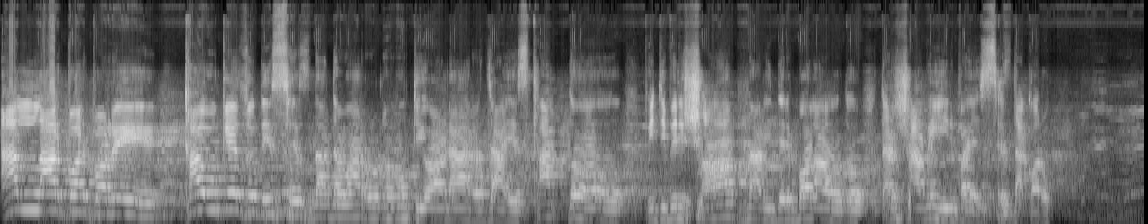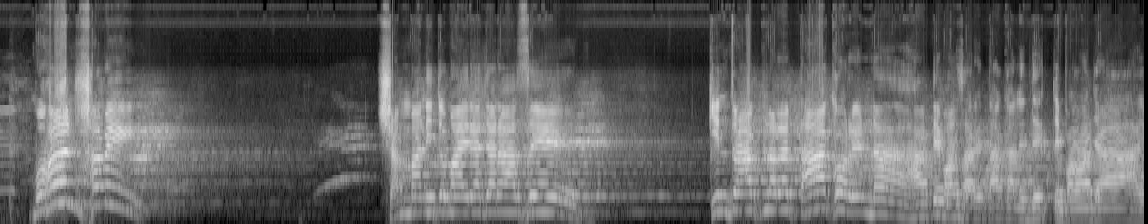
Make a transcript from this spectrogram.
আল্লাহর পর পরে কাউকে যদি সেজদা দেওয়ার অনুমতি, অর্ডার জায়েজ থাকতো, পৃথিবীর সব নারীদের বলা হতো, তার স্বামীর পায়ে সেজদা করো। মহান স্বামী! সম্মানিত মায়েরা যারা আছে, কিন্তু আপনারা তা করেন না, হাটে বাজারে তাকালে দেখতে পাওয়া যায়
